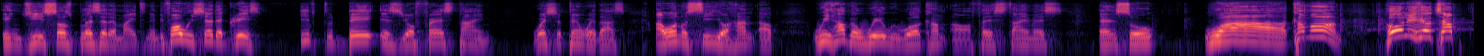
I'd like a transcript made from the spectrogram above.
in Jesus' blessed and mighty name. Before we share the grace, if today is your first time worshiping with us, I want to see your hand up. We have a way we welcome our first timers. And so, wow, come on. Holy Hill Chap,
